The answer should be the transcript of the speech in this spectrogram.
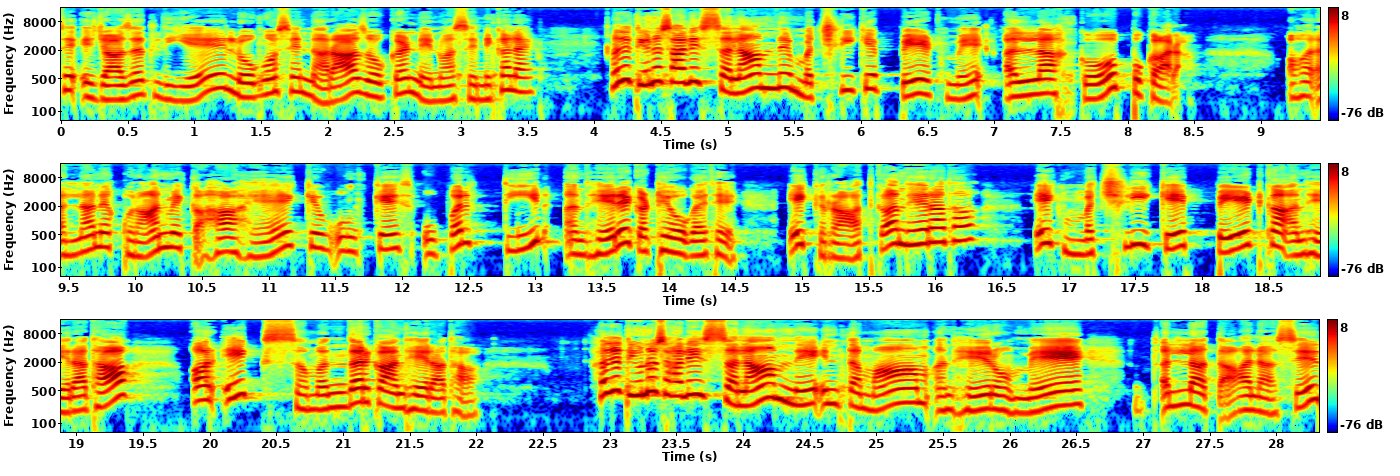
سے اجازت لیے لوگوں سے ناراض ہو کر نینوا سے نکل آئے۔ حضرت یونس علیہ السلام نے مچھلی کے پیٹ میں اللہ کو پکارا اور اللہ نے قرآن میں کہا ہے کہ ان کے اوپر تین اندھیرے کٹھے ہو گئے تھے۔ ایک رات کا اندھیرا تھا، ایک مچھلی کے پیٹ کا اندھیرا تھا اور ایک سمندر کا اندھیرا تھا۔ حضرت یونس علیہ السلام نے ان تمام اندھیروں میں اللہ تعالیٰ سے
